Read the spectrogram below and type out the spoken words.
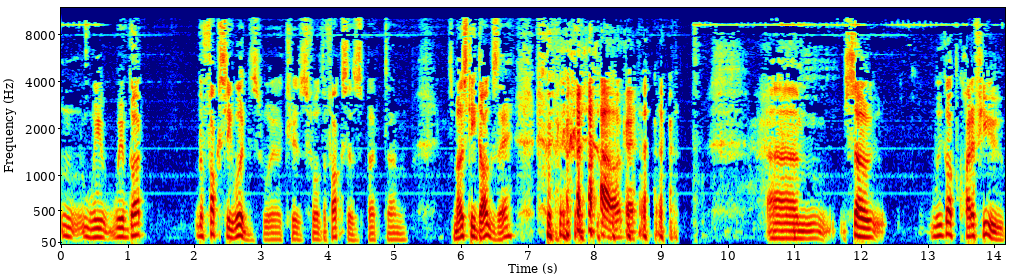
mm, we we've got the Foxley Woods, which is for the foxes, but um, it's mostly dogs there. oh, okay. Um, so we've got quite a few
